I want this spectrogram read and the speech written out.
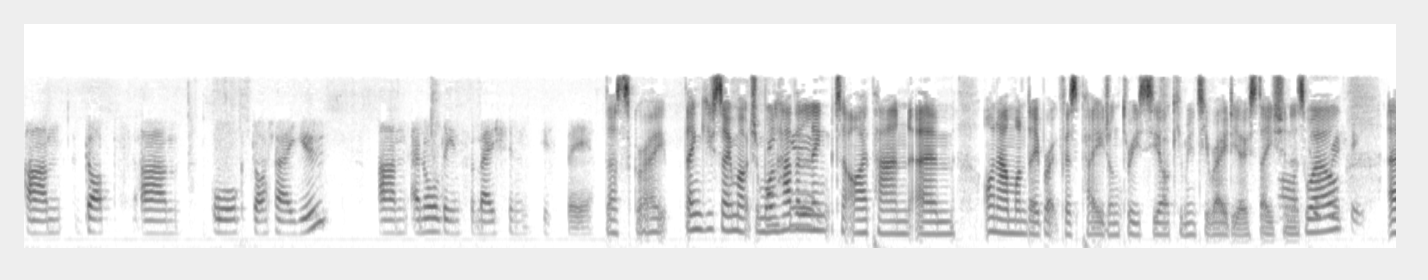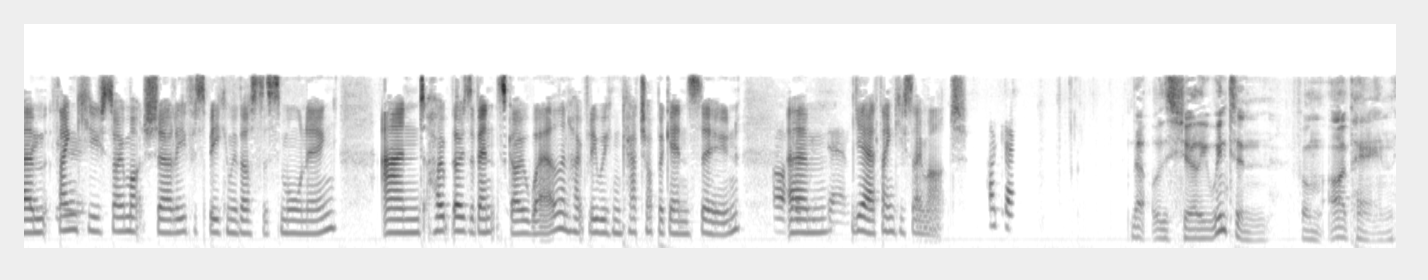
um, dot um, org.au. Um, and all the information is there. That's great. Thank you so much. And we'll Thank have a link to IPAN um, on our Monday breakfast page on 3CR Community Radio Station Oh, as well. Um, thank you so much, Shirley, for speaking with us this morning. And hope those events go well, and hopefully we can catch up again soon. I hope um. Yeah, thank you so much. Okay. That was Shirley Winton from IPAN.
